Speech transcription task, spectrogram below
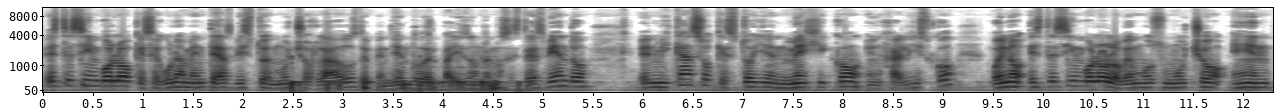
Este símbolo que seguramente has visto en muchos lados, dependiendo del país donde nos estés viendo. En mi caso, que estoy en México, en Jalisco, bueno, este símbolo lo vemos mucho en,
